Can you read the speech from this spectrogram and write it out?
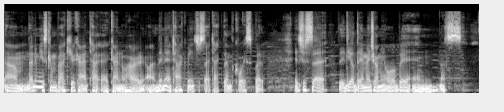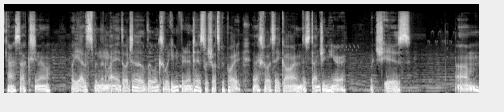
Um the enemies come back here kinda attack kinda hard. Uh, they didn't attack me, it's just I attacked them of course, but it's just that they deal damage on me a little bit and that's kinda sucks, you know. But yeah, this has been of my The Legend of the Link's Awakening for Nintendo Switch Let's Play Party. The next part will take on this dungeon here, which is um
